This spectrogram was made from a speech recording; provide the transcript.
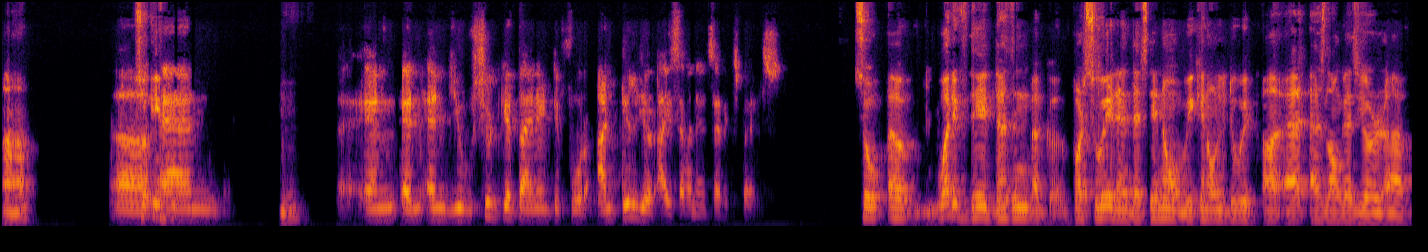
Uh-huh. Uh, so if, and. Mm-hmm. And and and you should get the I ninety four until your I seven expires. So uh, what if they doesn't uh, persuade and they say no, we can only do it uh, as long as your uh,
